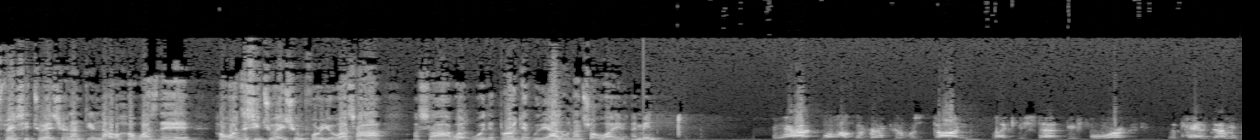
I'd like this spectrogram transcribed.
strange situation until now. How was the how was the situation for you as a as a well with the project with the album and so I, I mean. Yeah, well, the record was done, like you said, before the pandemic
